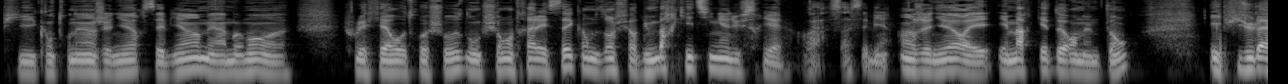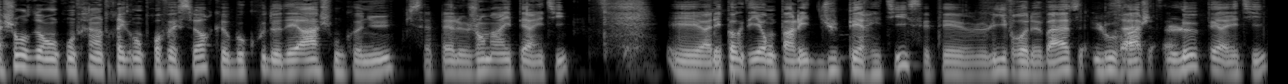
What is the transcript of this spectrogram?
Puis quand on est ingénieur, c'est bien, mais à un moment, euh, je voulais faire autre chose. Donc je suis rentré à l'ESSEC en me disant je vais faire du marketing industriel. Voilà, ça c'est bien, ingénieur et, et, marketeur en même temps. Et puis j'ai eu la chance de rencontrer un très grand professeur que beaucoup de DRH ont connu, qui s'appelle Jean-Marie Peretti, et à l'époque, d'ailleurs, on parlait du Peretti, c'était le livre de base, l'ouvrage Le Peretti.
